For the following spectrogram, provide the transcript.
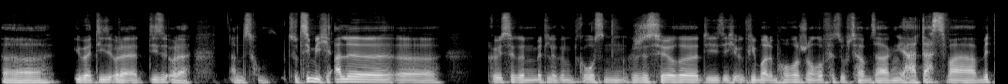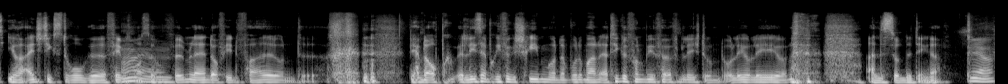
äh, über diese oder diese oder andersrum, so ziemlich alle äh, größeren, mittleren, großen Regisseure, die sich irgendwie mal im Horrorgenre versucht haben, sagen, ja, das war mit ihrer Einstiegsdroge Famous ah, Monster ja. Filmland auf jeden Fall. Und äh, wir haben da auch Leserbriefe geschrieben und dann wurde mal ein Artikel von mir veröffentlicht und ole ole und alles so eine Dinger. Ja.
